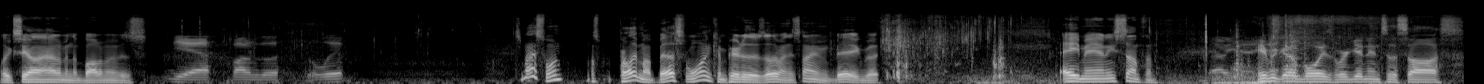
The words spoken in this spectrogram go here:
Look, see how I had him in the bottom of his. Yeah, bottom of the, the lip. It's a nice one. That's probably my best one compared to those other ones. It's not even big, but. Hey, man, he's something. Oh yeah. Here we go, boys. We're getting into the sauce.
